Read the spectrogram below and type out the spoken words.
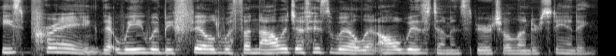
He's praying that we would be filled with the knowledge of His will and all wisdom and spiritual understanding.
